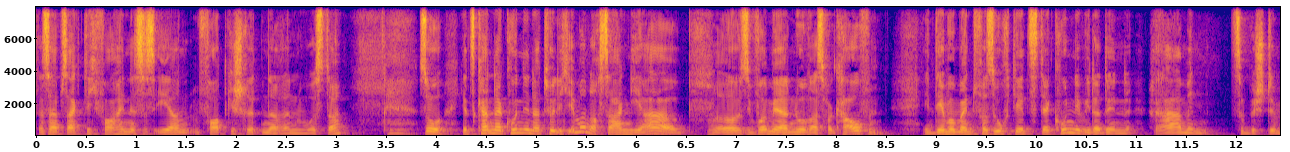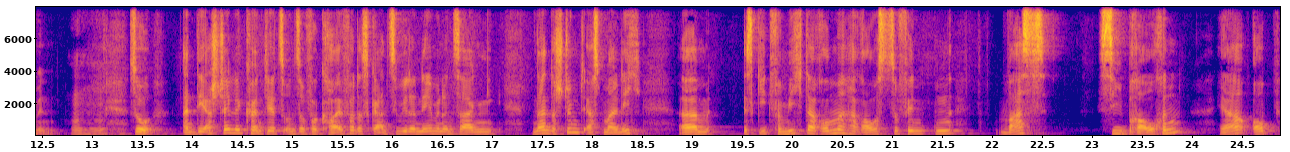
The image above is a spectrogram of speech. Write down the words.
Deshalb sagte ich vorhin, es ist eher ein fortgeschritteneren Muster. So, jetzt kann der Kunde natürlich immer noch sagen, ja, pf, äh, Sie wollen mir ja nur was verkaufen. In dem Moment versucht jetzt der Kunde wieder den Rahmen zu bestimmen. So, an der Stelle könnte jetzt unser Verkäufer das Ganze wieder nehmen und sagen, nein, das stimmt erstmal nicht. Ähm, es geht für mich darum, herauszufinden, was Sie brauchen, ja, ob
